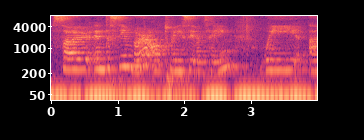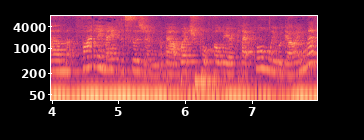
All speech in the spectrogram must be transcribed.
So in December of 2017, we um, finally made a decision about which portfolio platform we were going with.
